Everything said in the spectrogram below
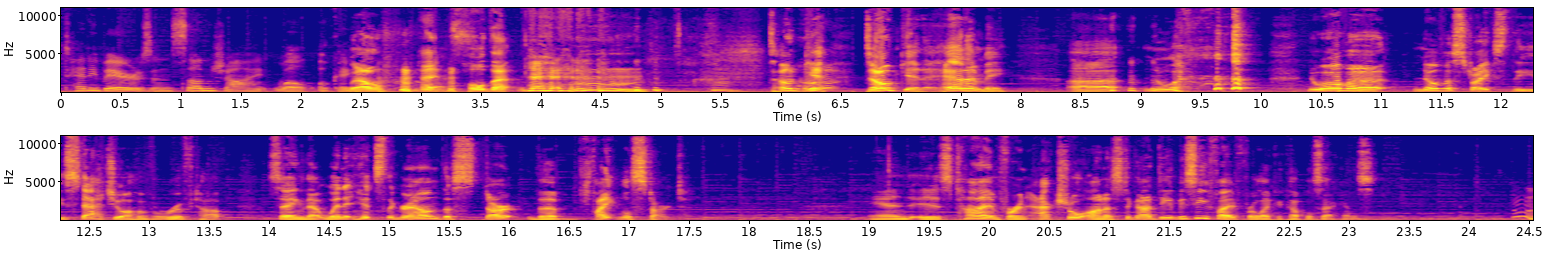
Teddy bears and sunshine. Well, okay. Well, hey, Yes. hold that. Mm. Don't get don't get ahead of me. Uh, Nu- Nuova Nova strikes the statue off of a rooftop, saying that when it hits the ground, the start the fight will start. And it is time for an actual honest to god DBZ fight for like a couple seconds. Hmm.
